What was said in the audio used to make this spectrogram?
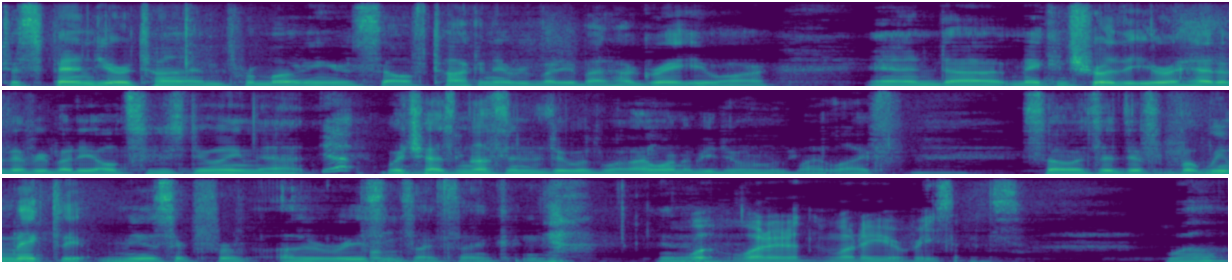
to spend your time promoting yourself, talking to everybody about how great you are, and uh, making sure that you're ahead of everybody else who's doing that, Yeah. which has nothing to do with what I want to be doing with my life. So it's a different. But we make the music for other reasons, I think. You know? What what are what are your reasons? Well,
